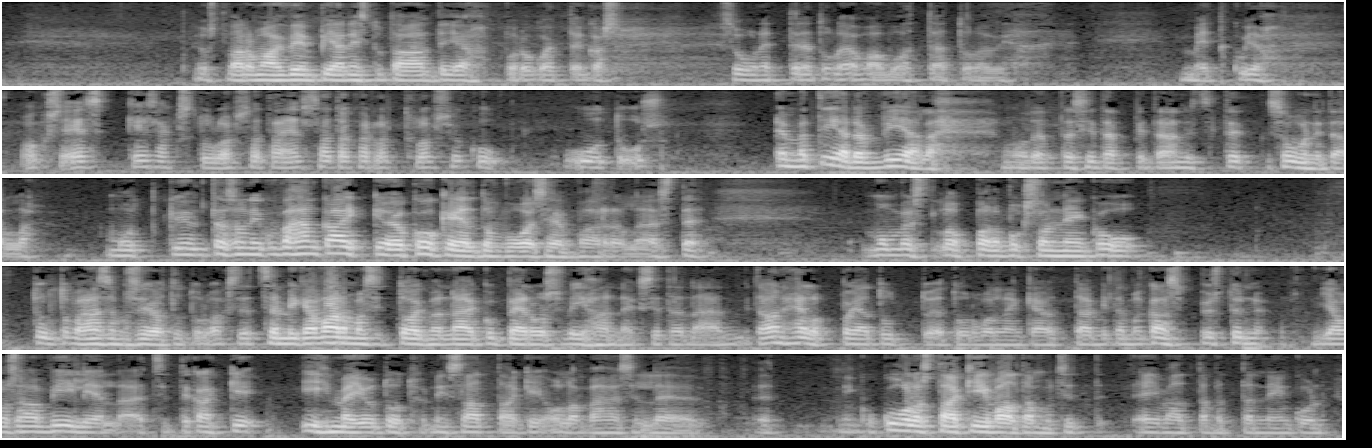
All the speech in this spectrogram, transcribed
just varmaan hyvin pian istutaan Antti ja porukoiden kanssa suunnittelee tulevaa vuotta ja tulevia metkuja. Onko se ensi kesäksi tulossa tai ensi satokaudella tulossa joku uutuus? En mä tiedä vielä, mutta että sitä pitää nyt sitten suunnitella. Mutta kyllä tässä on niin vähän kaikkea jo kokeiltu vuosien varrella ja sitten mun mielestä loppujen lopuksi on niin kuin tultu vähän semmoisia johtotuloksia, että se mikä varmasti toimii nämä kuin perusvihannekset ja nämä, mitä on helppo ja tuttu ja turvallinen käyttää, mitä mä kanssa pystyn ja osaan viljellä. Että sitten kaikki ihmejutut, niin saattaakin olla vähän silleen, että niin kuin kuulostaa kivalta, mutta sitten ei välttämättä niin kuin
